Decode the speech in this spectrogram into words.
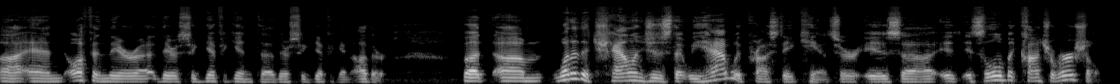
uh, and often their their significant their significant other. But um, one of the challenges that we have with prostate cancer is uh, it, it's a little bit controversial.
